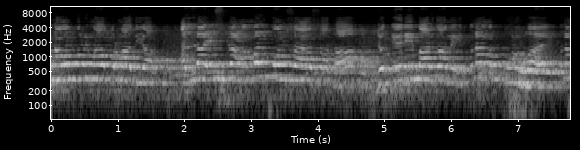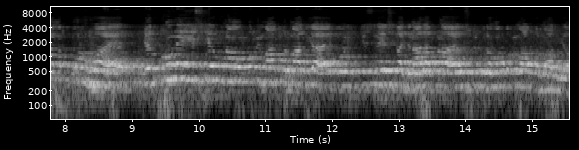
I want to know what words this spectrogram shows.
گناہوں کو بھی معاف فرما دیا۔ اللہ اس کا عمل کون سا ایسا تھا جو تیری بارگاہ میں اتنا مقبول ہوا ہے، اتنا مقبول ہوا ہے کہ تو نے اس کے گناہوں کو بھی معاف فرما دیا ہے جو جس نے اس کا جنازہ پڑھا ہے، اس کے گناہوں کو بھی معاف فرما دیا۔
